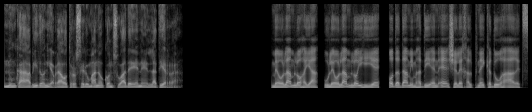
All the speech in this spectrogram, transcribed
Nunca ha habido ni habrá otro ser humano con su ADN en la Tierra. מעולם לא היה, ולעולם לא יהיה, עוד אדם עם ה-DNA שלך על פני כדור הארץ.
